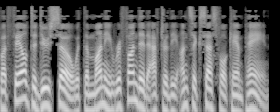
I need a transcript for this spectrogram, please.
but failed to do so with the money refunded after the unsuccessful campaign.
